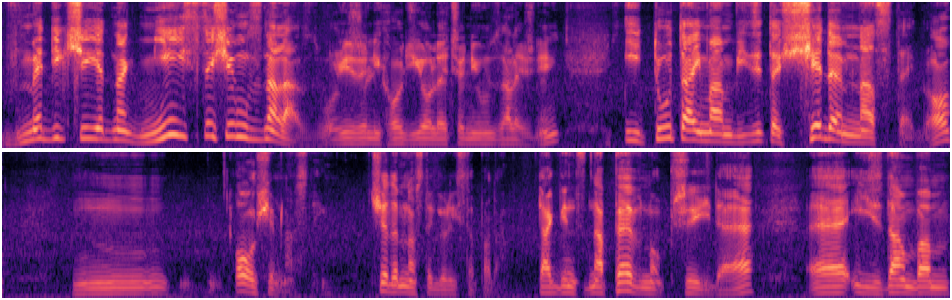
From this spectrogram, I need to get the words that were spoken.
w Mediksie jednak miejsce się znalazło, jeżeli chodzi o leczenie uzależnień. I tutaj mam wizytę 17 mm, o 18. 17 listopada. Tak więc na pewno przyjdę e, i zdam Wam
